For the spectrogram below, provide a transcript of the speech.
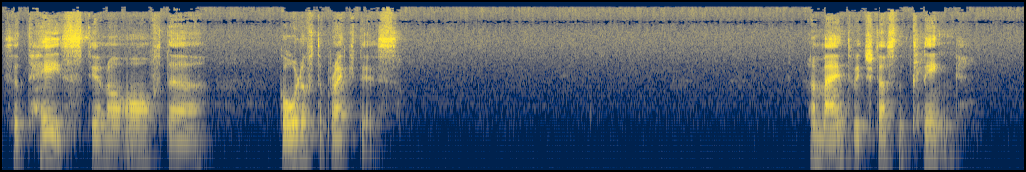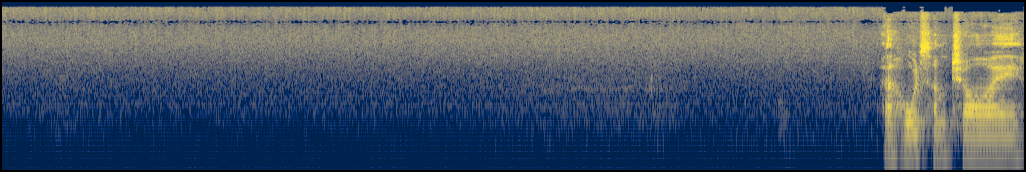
It's a taste, you know, of the goal of the practice. A mind which doesn't cling. A wholesome joy.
